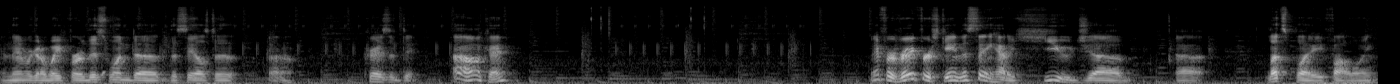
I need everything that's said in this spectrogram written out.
And then we're going to wait for this one to, the sales to, oh, create a, oh, okay. And for a very first game, this thing had a huge uh, uh, Let's Play following.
